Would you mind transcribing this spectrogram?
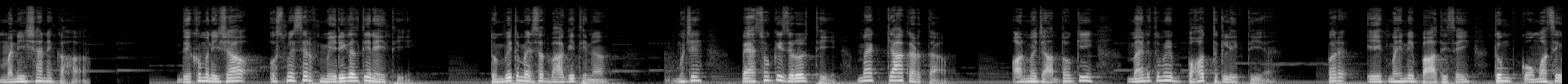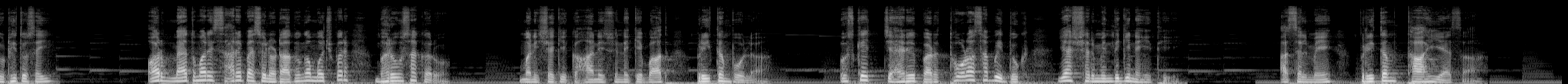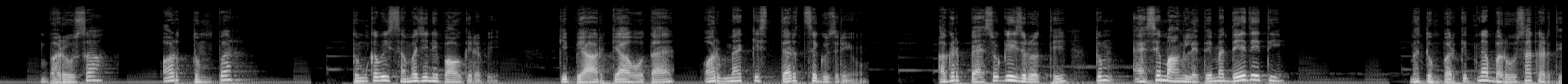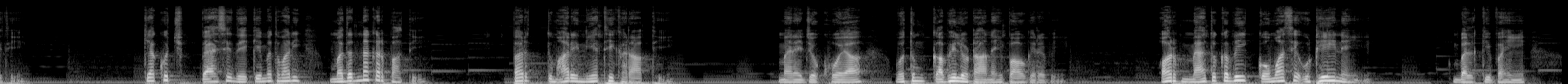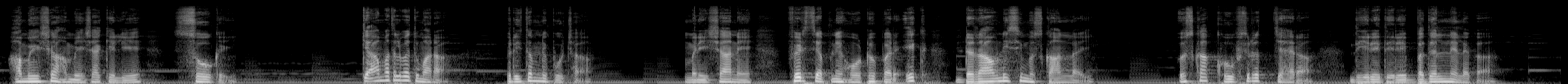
मनीषा ने कहा, देखो मनीषा, उसमें सिर्फ़ मेरी गलती नहीं थी। तुम भी तो मेरे साथ भागी थी ना? मुझे पैसों की ज़रूरत थी, मैं क्या करता? और मैं जानता हूँ कि मैंने तुम्हें बहुत तकलीफ़ दी है, पर एक महीने बाद ही सही, तुम कोमा से उठी तो सही। और मैं तुम्हारे सारे पैसे लौटा दूँगा, मुझ पर भरोसा करो। मनीषा की कहानी सुनने के बाद प्रीतम बोला, उसके चेहरे पर थोड़ा सा भी दुख या शर्मिंदगी नहीं थी। असल में प्रीतम था ही ऐसा। भरोसा? और तुम पर? तुम कभी समझ ही नहीं पाओगे रवि, कि प्यार क्या होता है और मैं किस दर्द से गुजरी हूँ। अगर पैसों की ज़रूरत थी, तुम ऐसे मांग लेते, मैं दे देती। मैं तुम पर कितना भरोसा करती थी। क्या कुछ पैसे देके मैं तुम्हारी मदद ना कर पाती? पर तुम्हारी नीयत ही खराब थी। मैंने जो खोया, वो तुम कभी लौटा नहीं पाओगे, रवि। और मैं तो कभी कोमा से उठी ही नहीं, बल्कि वहीं हमेशा हमेशा के लिए सो गई। क्या मतलब है तुम्हारा? प्रीतम ने पूछा। मनीषा ने फिर से अपने होठों पर एक डरावनी सी मुस्कान लाई। उसका खूबसूरत चेहरा धीरे धीरे बदलने लगा।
